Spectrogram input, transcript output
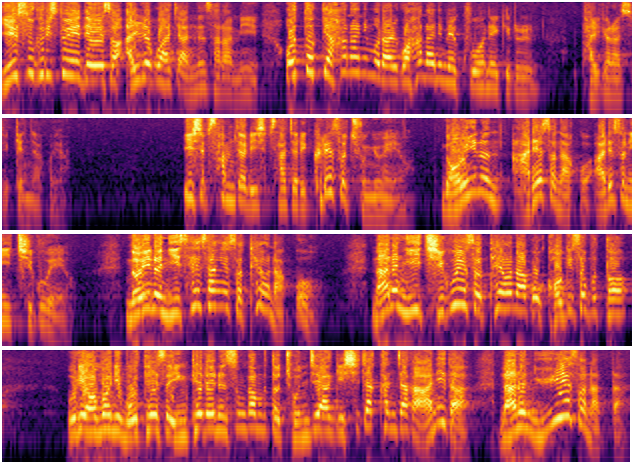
예수 그리스도에 대해서 알려고 하지 않는 사람이 어떻게 하나님을 알고 하나님의 구원의 길을 발견할 수 있겠냐고요. 23절, 24절이 그래서 중요해요. 너희는 아래서 났고, 아래서는 이 지구예요. 너희는 이 세상에서 태어났고, 나는 이 지구에서 태어나고 거기서부터 우리 어머니 모태에서 잉태되는 순간부터 존재하기 시작한 자가 아니다. 나는 위에서 났다.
